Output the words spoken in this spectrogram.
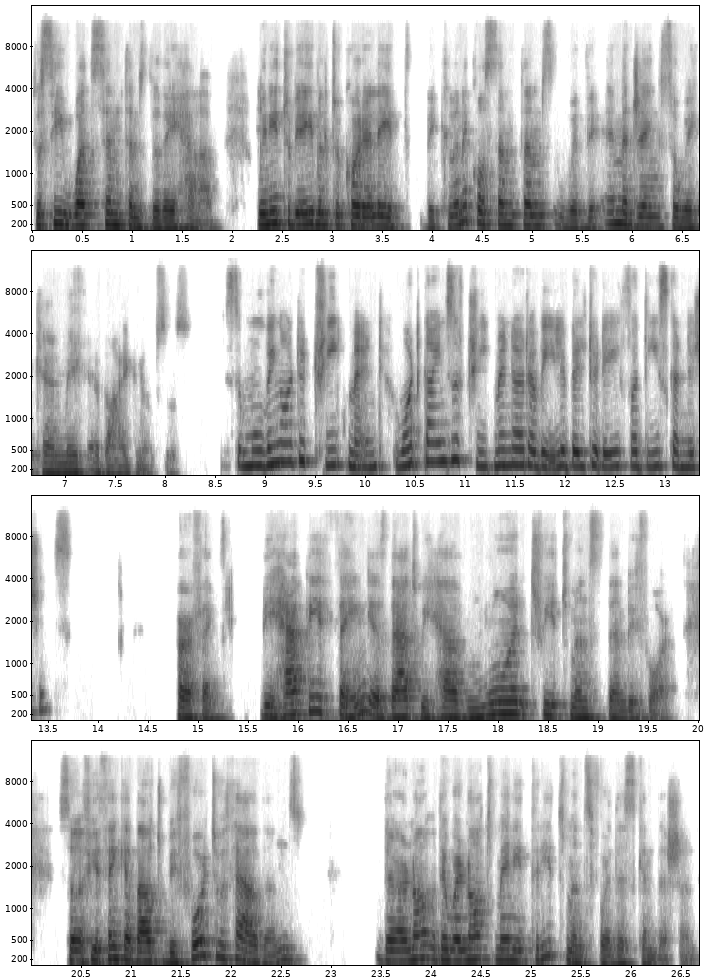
to see what symptoms do they have. We need to be able to correlate the clinical symptoms with the imaging so we can make a diagnosis. So moving on to treatment, what kinds of treatment are available today for these conditions? Perfect the happy thing is that we have more treatments than before. So if you think about before 2000, there are not there were not many treatments for this condition,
